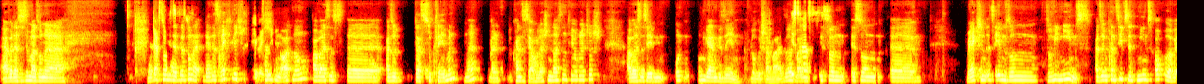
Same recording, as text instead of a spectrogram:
Aber das ist immer so eine, das, das, ist so eine, das ist so eine, das ist rechtlich schwierig. völlig in Ordnung, aber es ist, äh, also das zu claimen, ne? Weil du kannst es ja auch löschen lassen, theoretisch. Aber es ist eben un ungern gesehen, logischerweise. Ist weil das ist so ein, ist so ein äh, Reaction ist eben so ein, so wie Memes. Also im Prinzip sind Memes auch Ur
